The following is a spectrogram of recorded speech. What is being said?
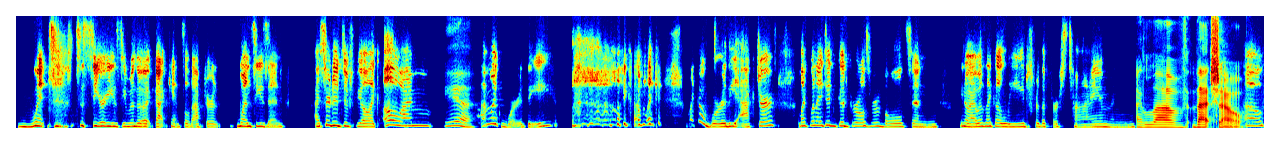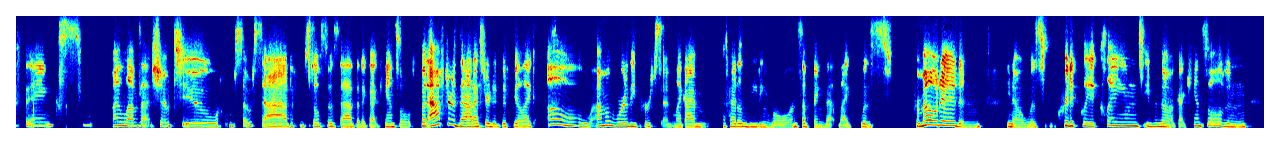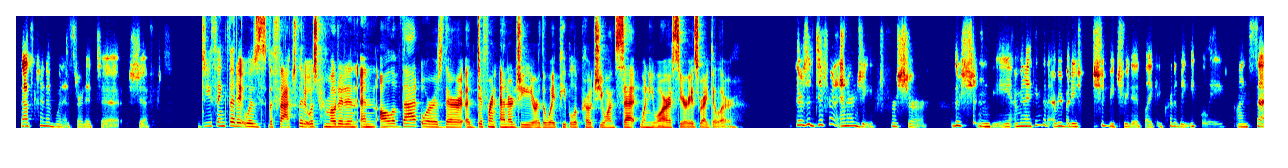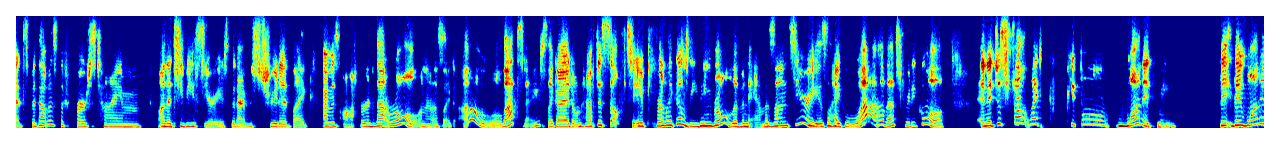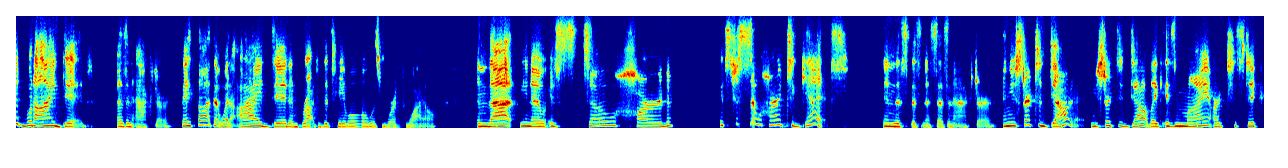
went to, to series, even though it got canceled after one season, I started to feel like, oh, I'm yeah, I'm like worthy. like I'm like like a worthy actor. Like when I did Good Girls Revolt and you know, I was like a lead for the first time and I love that show. Oh, thanks. I love that show too. I'm so sad. I'm still so sad that it got canceled. But after that, I started to feel like, oh, I'm a worthy person. Like I'm I've had a leading role in something that like was promoted and you know was critically acclaimed even though it got canceled and that's kind of when it started to shift. Do you think that it was the fact that it was promoted and, and all of that or is there a different energy or the way people approach you on set when you are a series regular? There's a different energy for sure. There shouldn't be. I mean, I think that everybody should be treated like incredibly equally on sets, but that was the first time on a TV series that I was treated like I was offered that role. And I was like, oh, well, that's nice. Like, I don't have to self tape for like a leading role of an Amazon series. Like, wow, that's pretty cool. And it just felt like people wanted me. They, they wanted what I did as an actor. They thought that what I did and brought to the table was worthwhile. And that, you know, is so hard. It's just so hard to get in this business as an actor. And you start to doubt it. You start to doubt, like, is mm-hmm. my artistic,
